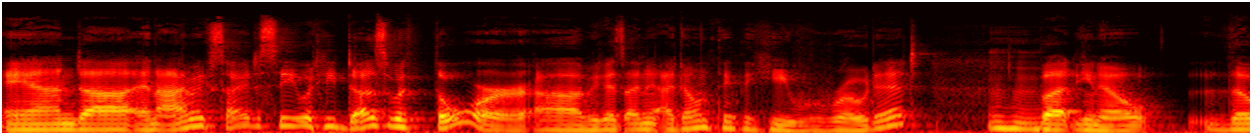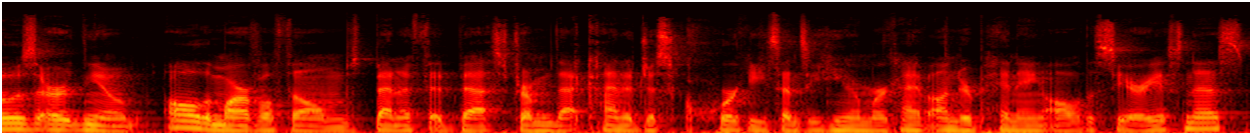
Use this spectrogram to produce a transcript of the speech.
And uh, and I'm excited to see what he does with Thor uh, because I mean I don't think that he wrote it, Mm-hmm. but you know those are you know all the Marvel films benefit best from that kind of just quirky sense of humor kind of underpinning all the seriousness,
